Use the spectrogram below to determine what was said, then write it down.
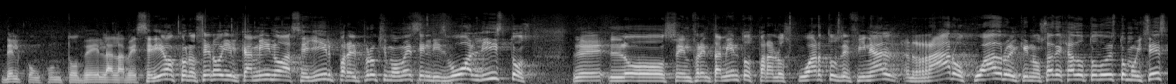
del conjunto del Alavés. Se dio a conocer hoy el camino a seguir para el próximo mes en Lisboa, listos eh, los enfrentamientos para los cuartos de final. Raro cuadro el que nos ha dejado todo esto, Moisés,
